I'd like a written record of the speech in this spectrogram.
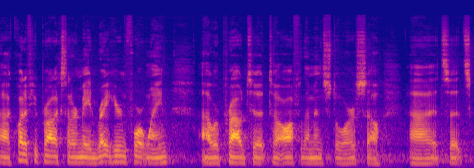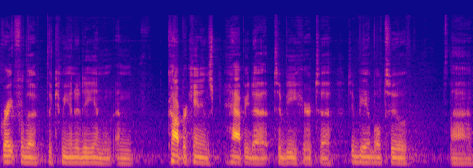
uh, quite a few products that are made right here in Fort Wayne. Uh, we're proud to, to offer them in store, so uh, it's it's great for the, the community, and, and Copper Canyon's happy to, to be here to, to be able to. Uh,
